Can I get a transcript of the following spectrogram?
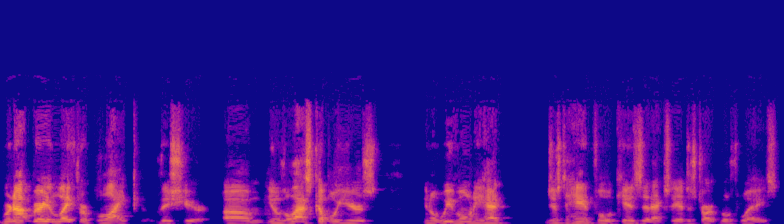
we're not very Lathrop like this year. Um, you know, the last couple years, you know, we've only had just a handful of kids that actually had to start both ways.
